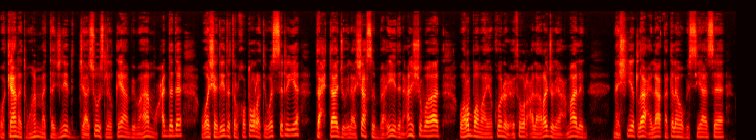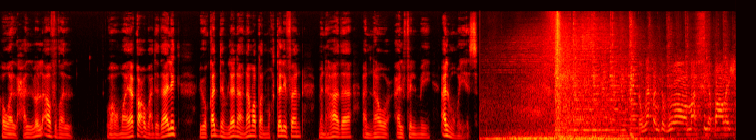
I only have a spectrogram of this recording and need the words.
وكانت مهمة تجنيد الجاسوس للقيام بمهام محددة وشديدة الخطورة والسرية تحتاج إلى شخص بعيد عن الشبهات وربما يكون العثور على رجل أعمال نشيط لا علاقة له بالسياسة هو الحل الأفضل. وهو ما يقع بعد ذلك ليقدم لنا نمطا مختلفا من هذا النوع الفيلمي المميز. The weapon weapons of war must be abolished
